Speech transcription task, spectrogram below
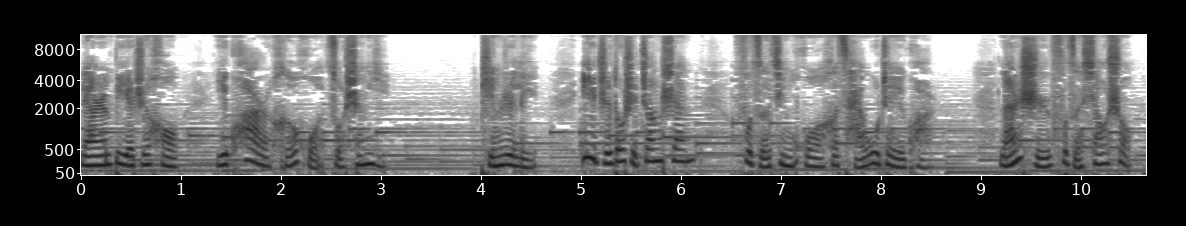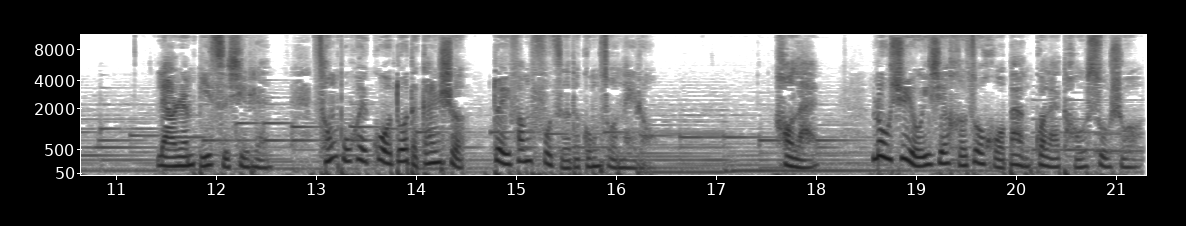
两人毕业之后一块儿合伙做生意。平日里一直都是张山负责进货和财务这一块儿，蓝石负责销售。两人彼此信任，从不会过多的干涉。对方负责的工作内容。后来，陆续有一些合作伙伴过来投诉说，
